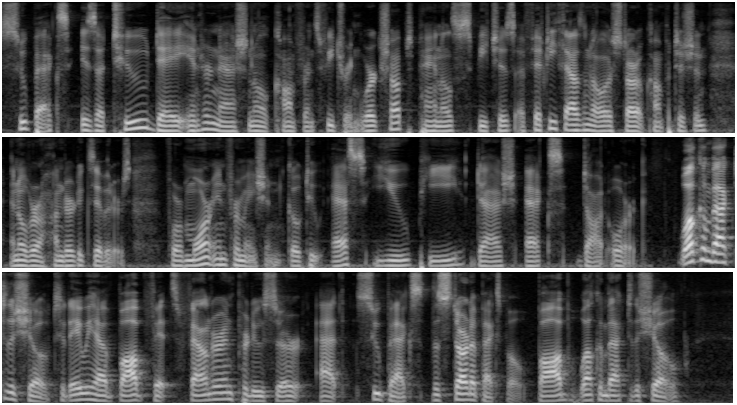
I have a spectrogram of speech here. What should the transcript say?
SoupX is a two day international conference featuring workshops, panels, speeches, a $50,000 startup competition, and over 100 exhibitors. For more information, go to sup x.org. Welcome back to the show. Today we have Bob Fitts, founder and producer at SUPEX, the Startup Expo. Bob, welcome back to the show.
